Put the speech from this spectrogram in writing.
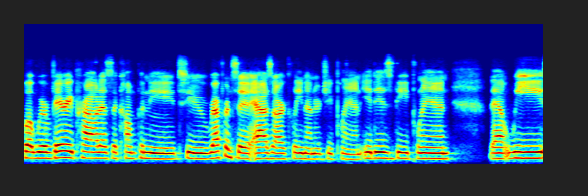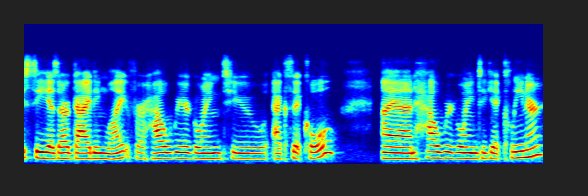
but we're very proud as a company to reference it as our clean energy plan. It is the plan that we see as our guiding light for how we're going to exit coal and how we're going to get cleaner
